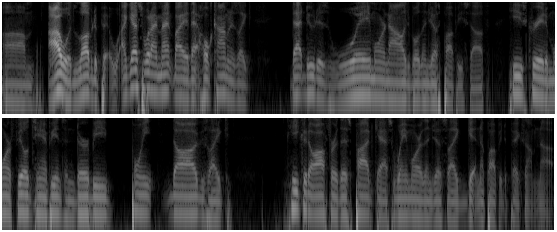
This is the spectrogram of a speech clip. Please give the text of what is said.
Um, I would love to. I guess what I meant by that whole comment is like that dude is way more knowledgeable than just puppy stuff. He's created more field champions and derby point dogs. Like he could offer this podcast way more than just like getting a puppy to pick something up.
